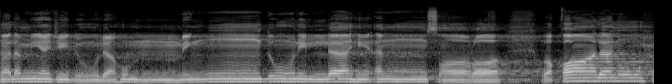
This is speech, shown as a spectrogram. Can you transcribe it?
فلم يجدوا لهم من دون الله أنصارا. وقال نوح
